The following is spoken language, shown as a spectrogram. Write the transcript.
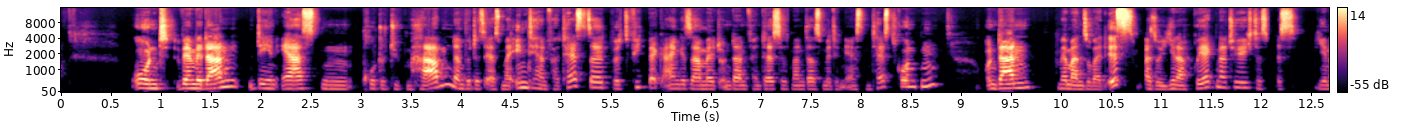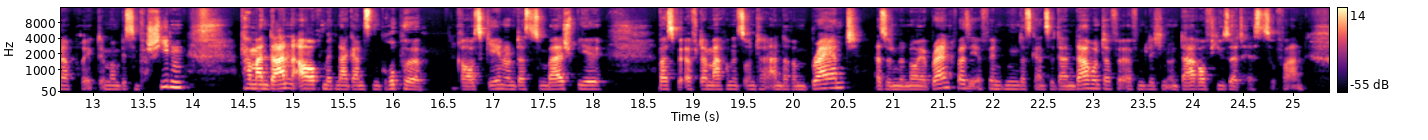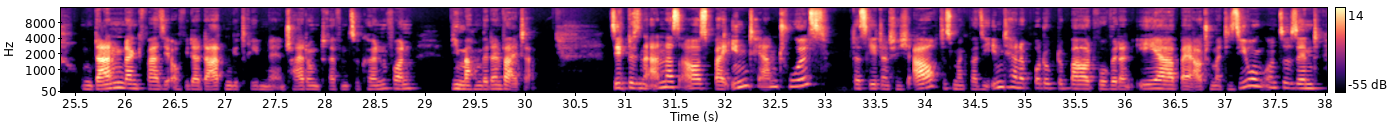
Und wenn wir dann den ersten Prototypen haben, dann wird es erstmal intern vertestet, wird Feedback eingesammelt und dann vertestet man das mit den ersten Testkunden. Und dann, wenn man soweit ist, also je nach Projekt natürlich, das ist je nach Projekt immer ein bisschen verschieden, kann man dann auch mit einer ganzen Gruppe rausgehen und das zum Beispiel was wir öfter machen, ist unter anderem Brand, also eine neue Brand quasi erfinden, das Ganze dann darunter veröffentlichen und darauf User-Tests zu fahren, um dann dann quasi auch wieder datengetriebene Entscheidungen treffen zu können von, wie machen wir denn weiter. Sieht ein bisschen anders aus bei internen Tools. Das geht natürlich auch, dass man quasi interne Produkte baut, wo wir dann eher bei Automatisierung und so sind,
